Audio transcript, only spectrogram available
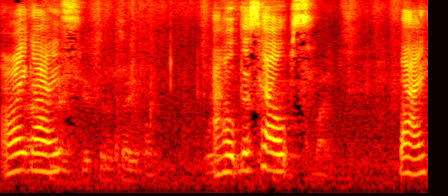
Alright guys. I hope this helps. Bye.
